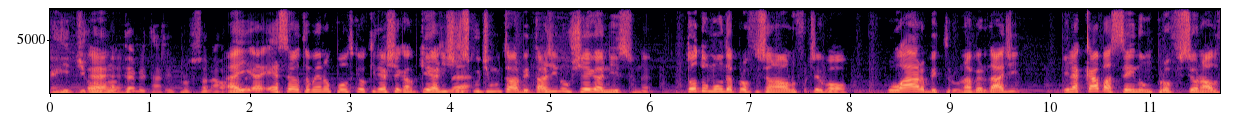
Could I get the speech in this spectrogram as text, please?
É ridículo É. não ter arbitragem profissional. Aí, aí, esse é também era um ponto que eu queria chegar, porque a gente Né? discute muito a arbitragem e não chega nisso, né? Todo mundo é profissional no futebol. O árbitro, na verdade, ele acaba sendo um profissional.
